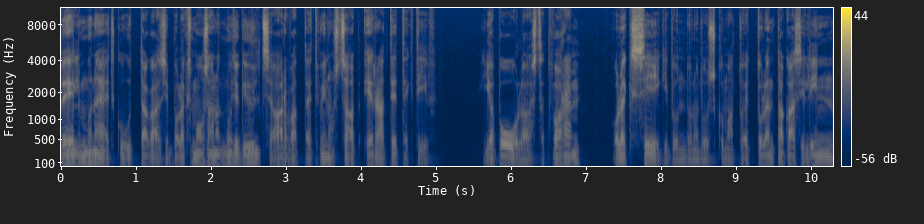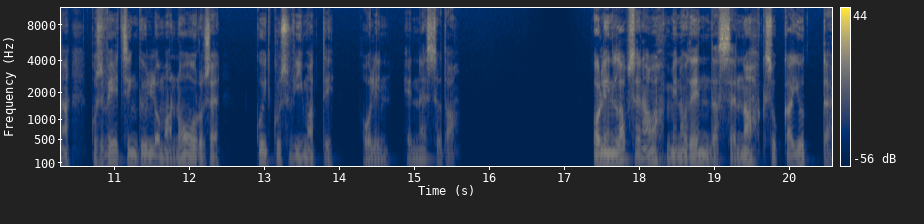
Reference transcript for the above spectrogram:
veel mõned kuud tagasi poleks ma osanud muidugi üldse arvata, et minust saab eradetektiiv. ja pool aastat varem oleks seegi tundunud uskumatu, et tulen tagasi linna, kus veetsin küll oma nooruse, kuid kus viimati olin enne sõda. olin lapsena ahminud endasse nahksuka jutte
